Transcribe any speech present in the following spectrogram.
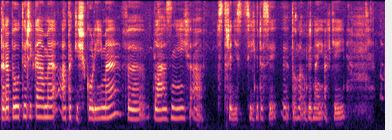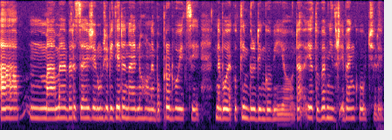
terapeuty říkáme a taky školíme v blázních a v střediscích, kde si tohle objednají a chtějí. A máme verze, že může být jeden na jednoho nebo pro dvojici, nebo jako team buildingový. Jo. Je to vevnitř i venku, čili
